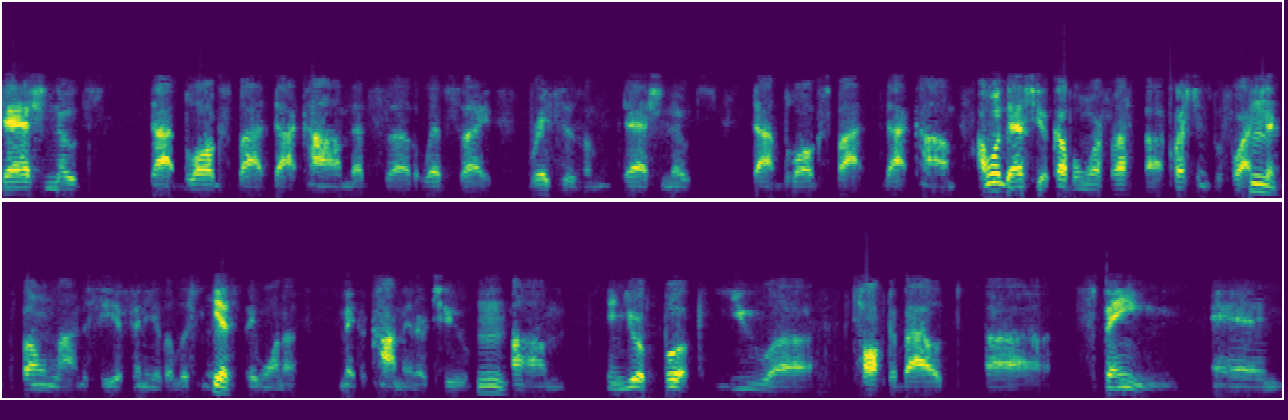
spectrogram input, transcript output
dash notes dot blogspot dot com. That's uh, the website, racism-notes.blogspot.com. I wanted to ask you a couple more uh, questions before I mm. check the phone line to see if any of the listeners yes. they want to make a comment or two. Mm. Um, in your book, you uh, talked about uh, Spain and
